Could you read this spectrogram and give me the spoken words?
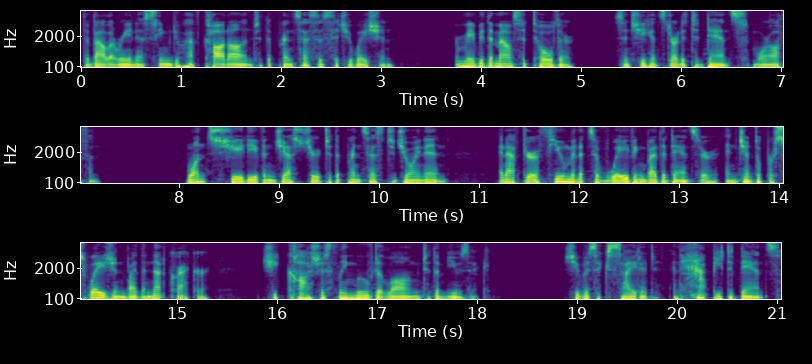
The ballerina seemed to have caught on to the princess's situation, or maybe the mouse had told her, since she had started to dance more often. Once she had even gestured to the princess to join in, and after a few minutes of waving by the dancer and gentle persuasion by the nutcracker, she cautiously moved along to the music. She was excited and happy to dance,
